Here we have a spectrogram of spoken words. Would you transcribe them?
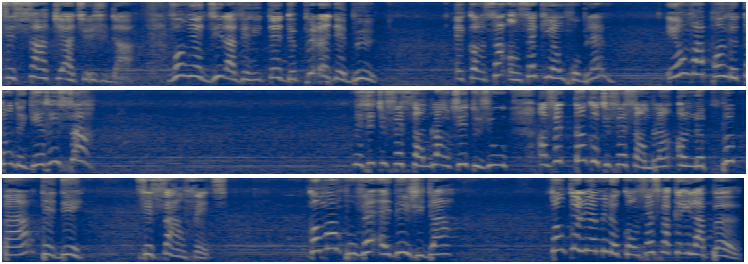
C'est ça qui a tué Judas. Vaut mieux dire la vérité depuis le début. Et comme ça, on sait qu'il y a un problème. Et on va prendre le temps de guérir ça. Mais si tu fais semblant, tu es toujours... En fait, tant que tu fais semblant, on ne peut pas t'aider. C'est ça, en fait. Comment on pouvait aider Judas? Tant que lui ne confesse pas qu'il a peur.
